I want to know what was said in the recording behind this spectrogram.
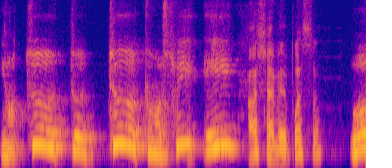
ils ont tout, tout, tout construit et. Ah, je savais pas ça. Oui,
